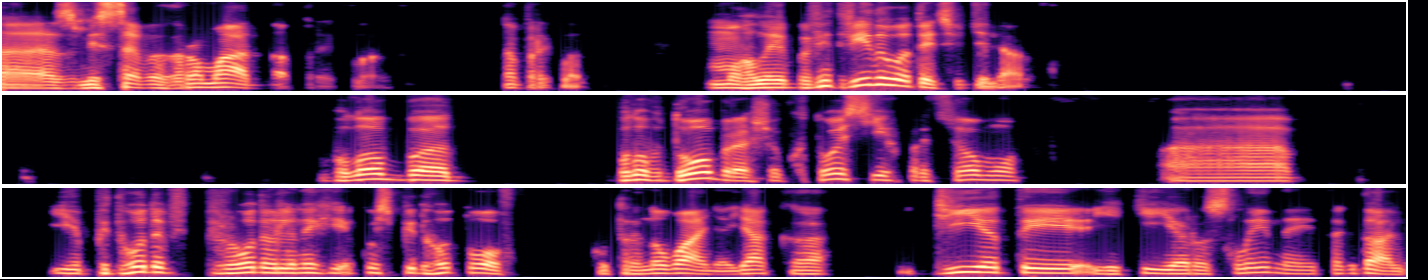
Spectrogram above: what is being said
е, з місцевих громад, наприклад, наприклад, могли б відвідувати цю ділянку, було б було б добре, щоб хтось їх при цьому е, і підгодив, проводив для них якусь підготовку, тренування, як е, діяти, які є рослини і так далі.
